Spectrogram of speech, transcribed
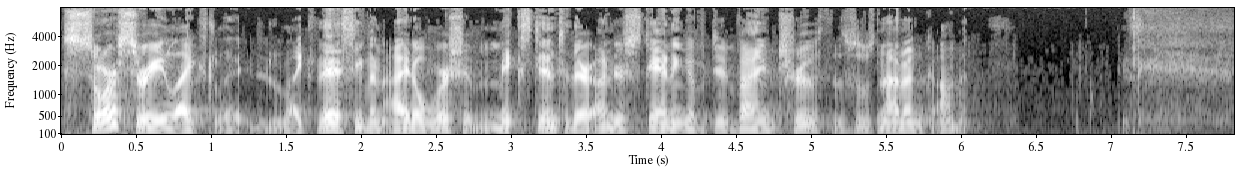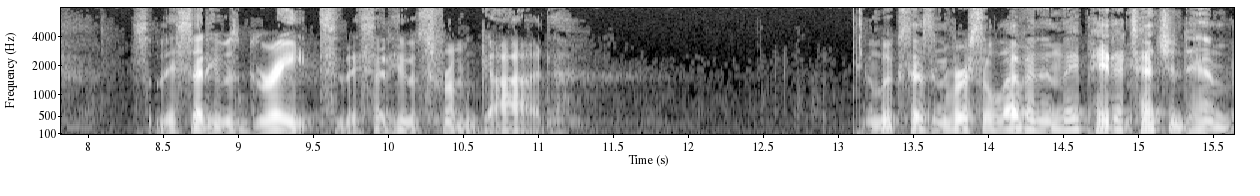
sorcery like, like this, even idol worship, mixed into their understanding of divine truth. This was not uncommon. So they said he was great. They said he was from God. And Luke says in verse 11, and they paid attention to him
